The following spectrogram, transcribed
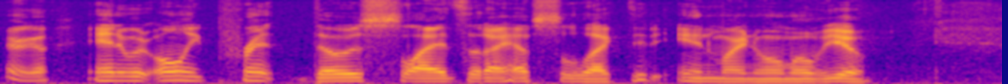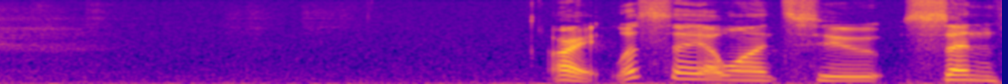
There we go. And it would only print those slides that I have selected in my normal view. Alright, let's say I want to send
